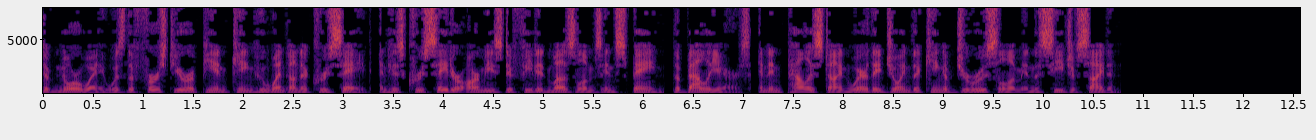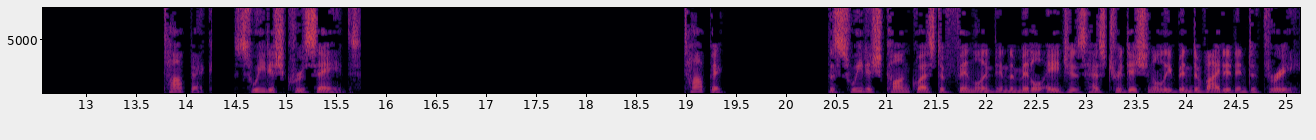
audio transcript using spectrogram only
of Norway was the first European king who went on a crusade, and his crusader armies defeated Muslims in Spain, the Baleares, and in Palestine where they joined the King of Jerusalem in the Siege of Sidon. Swedish Crusades The Swedish conquest of Finland in the Middle Ages has traditionally been divided into three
